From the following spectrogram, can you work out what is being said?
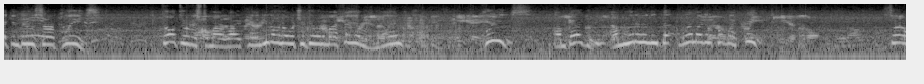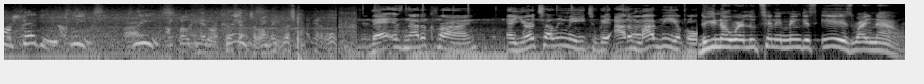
I can do, sir, please. Don't do this to my wife, man. You don't know what you're doing to my family, man. Please. I'm begging you. I'm literally, be- where am I going to put my feet? Sir, I'm begging you, please. Please. Please. That is not a crime, and you're telling me to get out of my vehicle. Do you know where Lieutenant Mingus is right now?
